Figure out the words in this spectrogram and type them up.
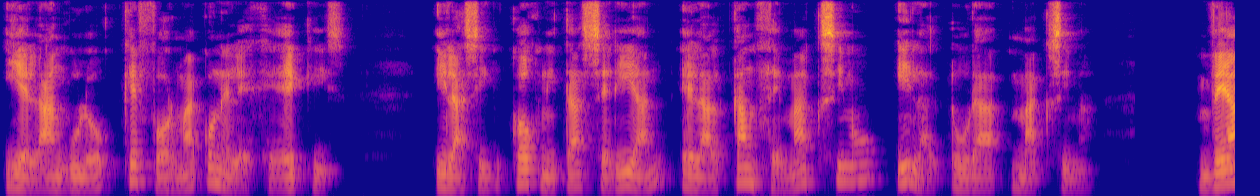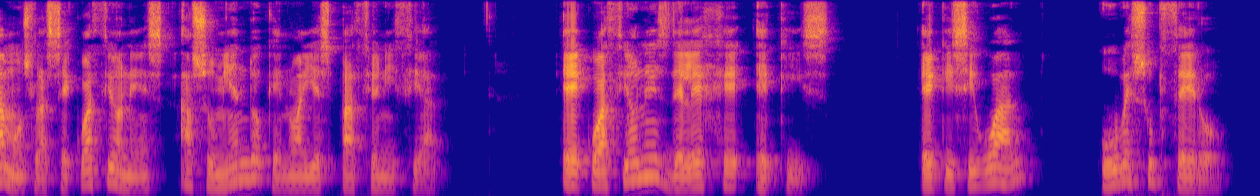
y el ángulo que forma con el eje X, y las incógnitas serían el alcance máximo y la altura máxima. Veamos las ecuaciones asumiendo que no hay espacio inicial. Ecuaciones del eje X. X igual v sub 0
